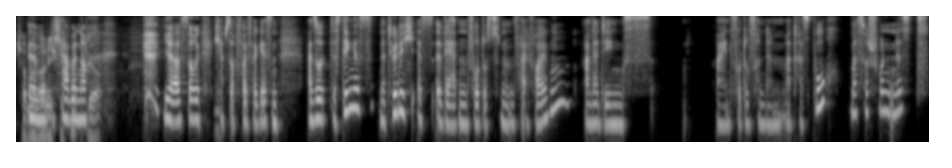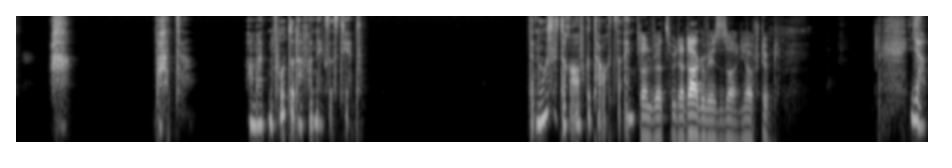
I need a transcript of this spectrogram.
Ich habe Ähm, nicht ich habe noch- ja. Ja, sorry, ich habe es auch voll vergessen. Also das Ding ist, natürlich, es werden Fotos zu einem Fall folgen, allerdings ein Foto von dem Adressbuch, was verschwunden ist. Ach, warte, warum hat ein Foto davon existiert? Dann muss es doch aufgetaucht sein. Dann wird es wieder da gewesen sein. Ja, stimmt. Ja,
